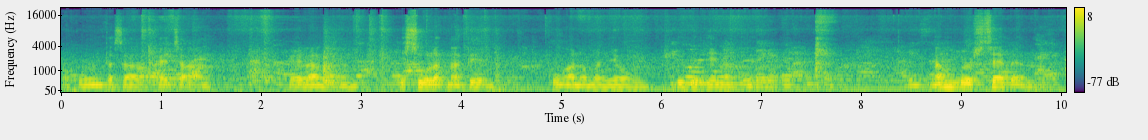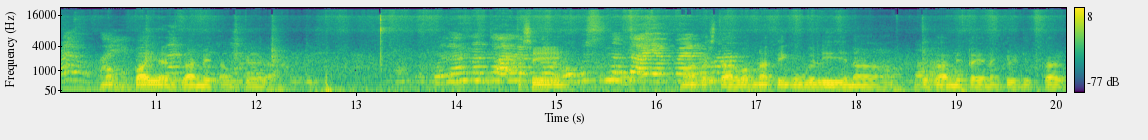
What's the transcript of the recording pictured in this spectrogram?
o pumunta sa kahit kailangan isulat natin kung ano man yung bibilhin natin. Number 7, magbayad gamit ang pera. Kasi, Mga kastar, wag nating ugaliin na gagamit tayo ng credit card.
